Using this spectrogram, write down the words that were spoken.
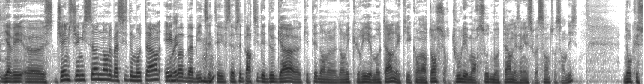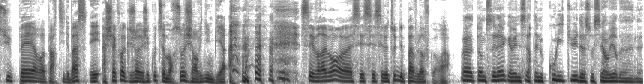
Il y avait euh, James Jamison, non, le bassiste de Motown, et Oui. Bob Babbitt. C'était, ça faisait partie des deux gars euh, qui étaient dans, le, dans l'écurie Motown et qui, qu'on entend sur tous les morceaux de Motown des années 60-70. Donc, super partie de basse. Et à chaque fois que j'écoute ce morceau, j'ai envie d'une bière. c'est vraiment, euh, c'est, le truc de Pavlov, quoi. Voilà. Voilà, Tom Selleck avait une certaine coolitude à se servir de, de-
